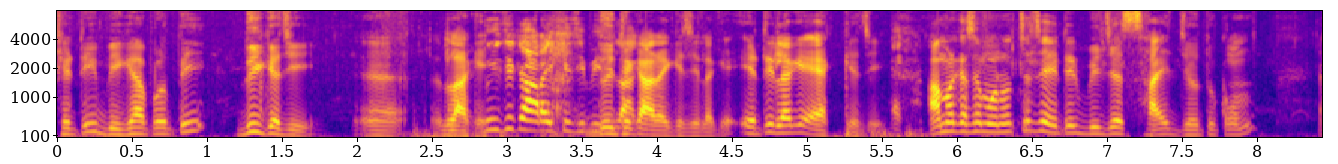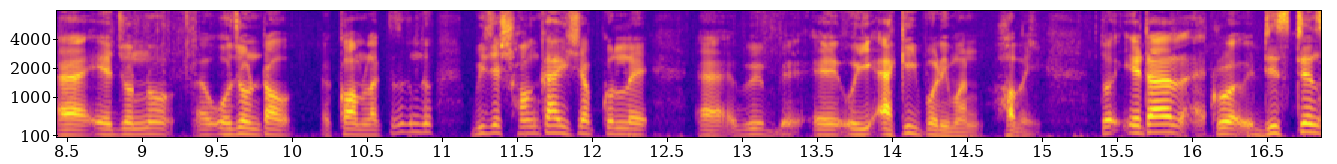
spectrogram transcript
সেটি বিঘা প্রতি দুই কেজি লাগে। দুই থেকে আড়াই কেজি দুই থেকে লাগে। আড়াই কেজি লাগে। এটি লাগে এক কেজি। আমার কাছে মনে হচ্ছে যে এটির বীজের সাইজ যেহেতু কম এর জন্য ওজনটাও কম লাগতেছে। কিন্তু বীজের সংখ্যা হিসাব করলে ওই একই পরিমাণ হবে। তো এটার ডিস্টেন্স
